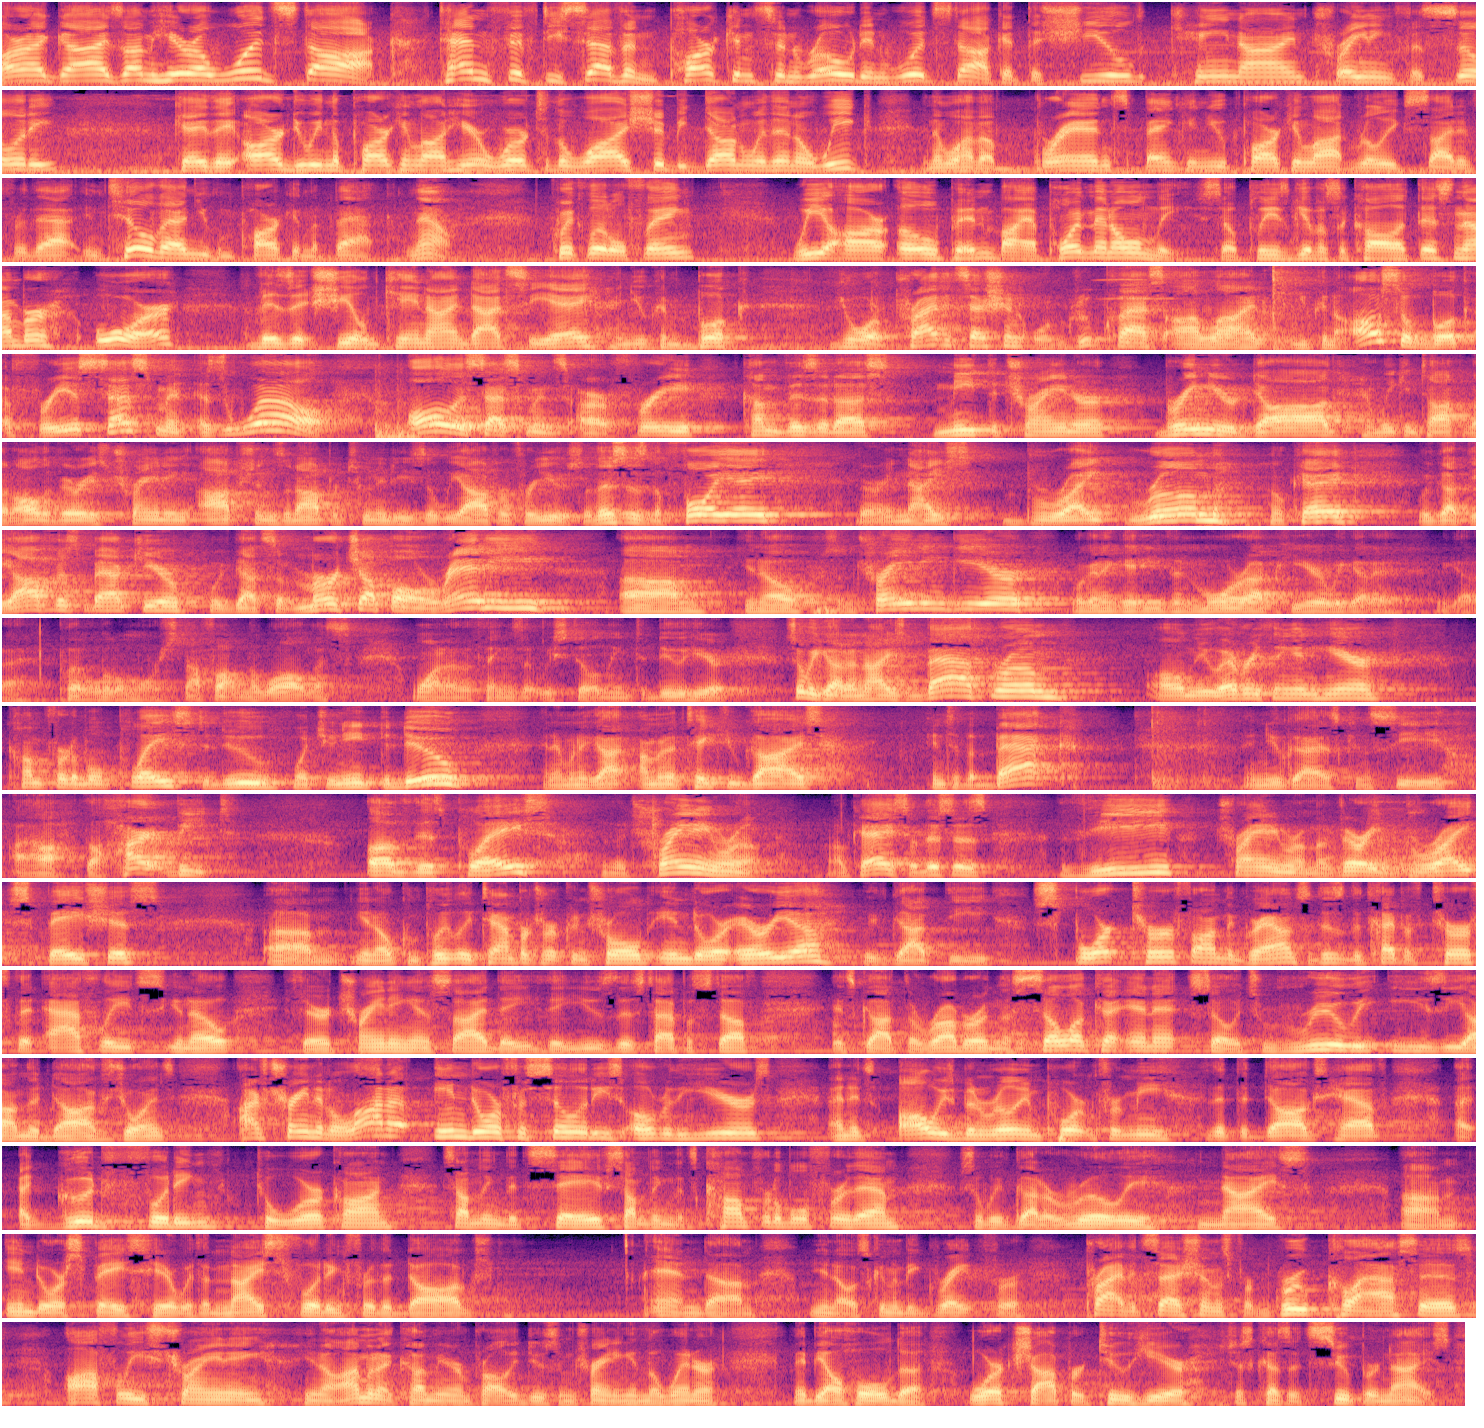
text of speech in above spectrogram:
All right, guys, I'm here at Woodstock, 1057 Parkinson Road in Woodstock at the Shield K9 Training Facility. Okay, they are doing the parking lot here. Word to the wise should be done within a week, and then we'll have a brand spanking new parking lot. Really excited for that. Until then, you can park in the back. Now, quick little thing. We are open by appointment only, so please give us a call at this number or visit shieldk9.ca and you can book your private session or group class online. You can also book a free assessment as well. All assessments are free. Come visit us, meet the trainer, bring your dog, and we can talk about all the various training options and opportunities that we offer for you. So this is the foyer, very nice, bright room, okay? We've got the office back here. We've got some merch up already. Um, you know, some training gear. We're gonna get even more up here. We gotta we gotta put a little more stuff on the wall. That's one of the things that we still need to do here. So we got a nice bathroom, all new everything in here, comfortable place to do what you need to do. And I'm gonna got I'm gonna take you guys into the back, and you guys can see uh, the heartbeat of this place, the training room. Okay, so this is the training room, a very bright, spacious um, you know, completely temperature controlled indoor area. We've got the sport turf on the ground. So this is the type of turf that athletes, you know, if they're training inside, they, they use this type of stuff. It's got the rubber and the silica in it. So it's really easy on the dog's joints. I've trained at a lot of indoor facilities over the years, and it's always been really important for me that the dogs have a, a good footing to work on, something that's safe, something that's comfortable for them. So we've got a really nice, um, indoor space here with a nice footing for the dogs. And, um, you know, it's going to be great for private sessions, for group classes, off-leash training. You know, I'm going to come here and probably do some training in the winter. Maybe I'll hold a workshop or two here just because it's super nice.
